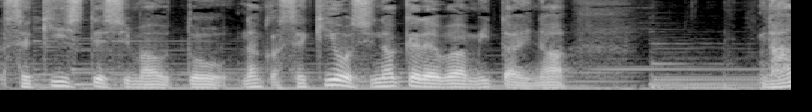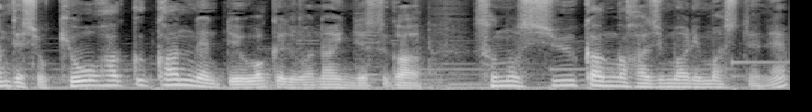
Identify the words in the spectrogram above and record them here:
咳してしまうとなんか咳をしなければみたいな何でしょう脅迫観念っていうわけではないんですがその習慣が始まりましてね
